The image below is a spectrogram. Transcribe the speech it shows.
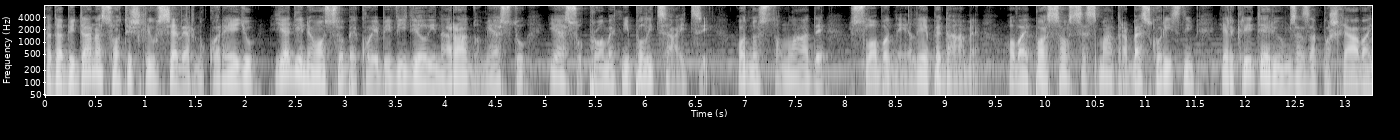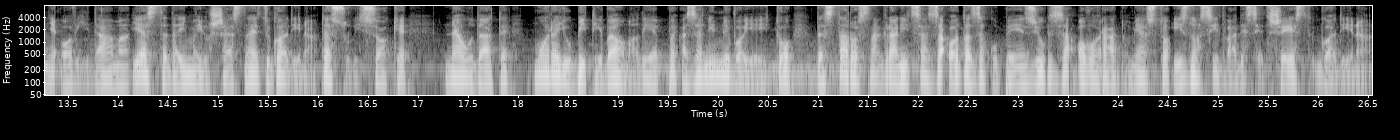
Kada bi danas otišli u Severnu Koreju, jedine osobe koje bi vidjeli na radnom mjestu jesu prometni policajci, odnosno mlade, slobodne i lijepe dame. Ovaj posao se smatra beskorisnim jer kriterijum za zapošljavanje ovih dama jeste da imaju 16 godina, da su visoke, neudate, moraju biti veoma lijepe, a zanimljivo je i to da starosna granica za odlazak u penziju za ovo radno mjesto iznosi 26 godina.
